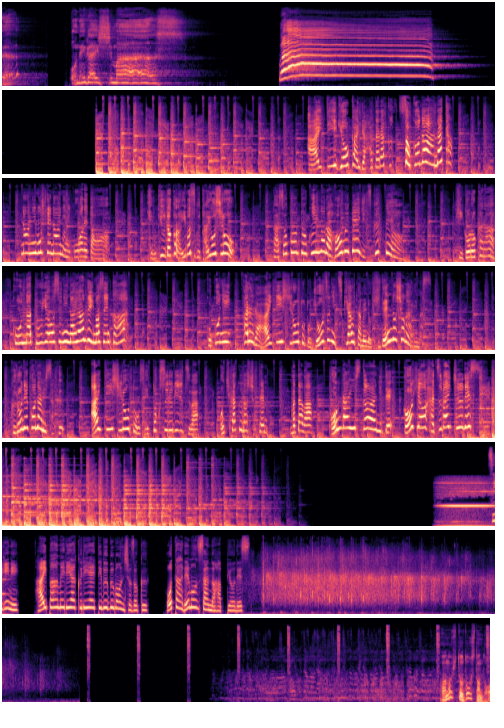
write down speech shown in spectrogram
お願いします。わあ IT 業界で働くそこのあなた。何もしてないのに壊れた。緊急だから今すぐ対応しろ。パソコン得意ならホームページ作ってよ。日頃からこんな問い合わせに悩んでいませんか？ここに彼ら IT 素人と上手に付き合うための秘伝の書があります。黒猫なみ作 IT 素人を説得する技術はお近くの書店またはオンラインストアにて好評発売中です。次にハイパーメディアクリエイティブ部門所属小田レモンさんの発表です。あの人どうしたんだ？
